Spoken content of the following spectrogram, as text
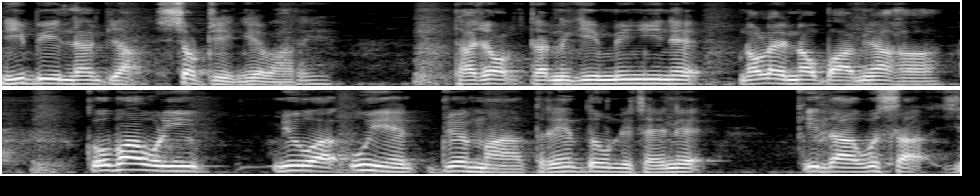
နီးပေးလမ်းပြရှောက်တင်ခဲ့ပါတယ်ဒါကြောင့်တဏ္ဍကီမင်းကြီးနဲ့နောက်လိုက်နောက်ပါများဟာကိုဘဝတီ မြို့ကဥယျာဉ်တွင်မှာသတင်းသုံးနေထိုင်တဲ့ဂီတာဝိဆယ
